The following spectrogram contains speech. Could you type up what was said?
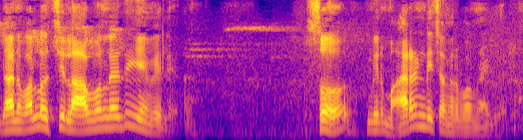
దానివల్ల వచ్చి లాభం లేదు ఏమీ లేదు. సో మీరు మారండి చంద్రబాబు నాయుడు గారు.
